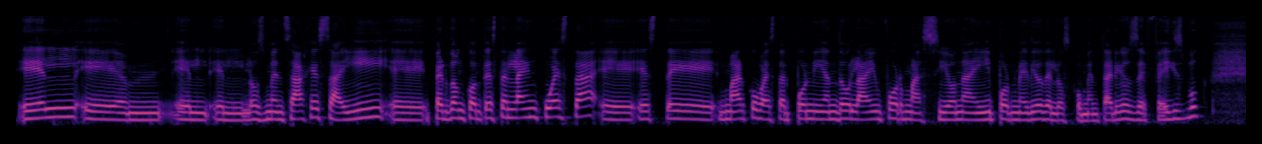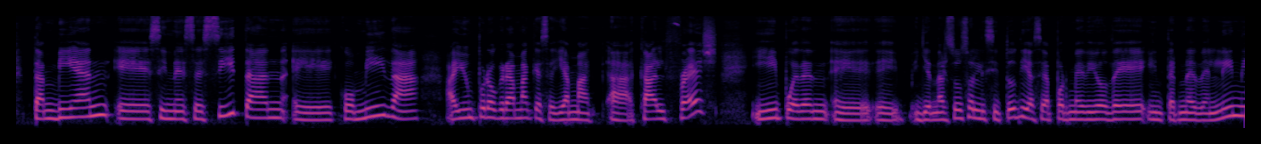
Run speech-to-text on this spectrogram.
el, el- los mensajes ahí, eh, perdón, contesten la encuesta. eh, este Marco va a estar poniendo la información ahí por medio de los comentarios de Facebook. También, eh, si necesitan comida, hay un programa que se llama ah, Cal Fresh y pueden llenar su solicitud ya sea por medio de internet en línea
